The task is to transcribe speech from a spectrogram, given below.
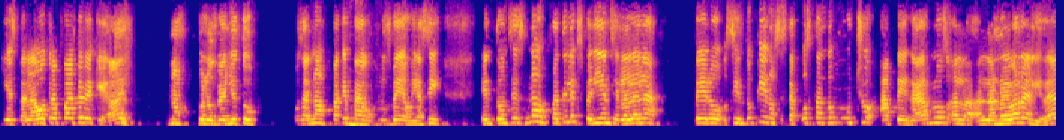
Y está la otra parte de que, ay, no, pues los veo en YouTube. O sea, no, ¿para qué pago? Los veo y así. Entonces, no, falta la experiencia, la, la, la pero siento que nos está costando mucho apegarnos a la, a la nueva realidad.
